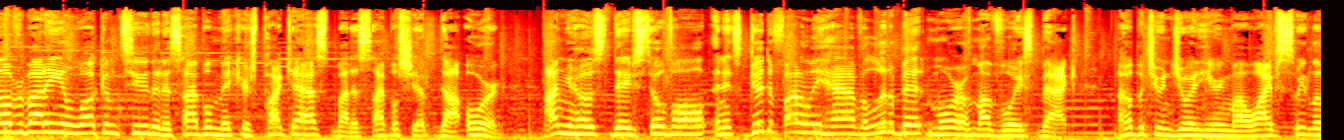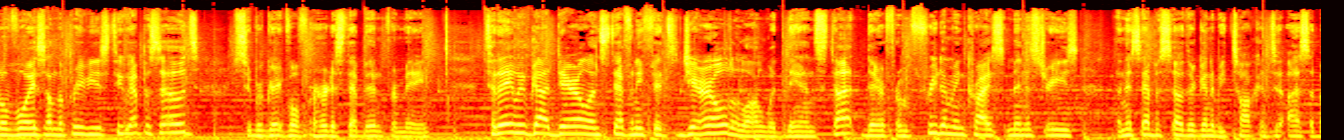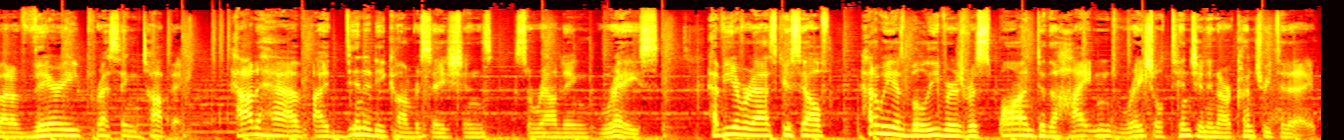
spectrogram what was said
Hello, everybody, and welcome to the Disciple Makers Podcast by discipleship.org. I'm your host, Dave Stovall, and it's good to finally have a little bit more of my voice back. I hope that you enjoyed hearing my wife's sweet little voice on the previous two episodes. Super grateful for her to step in for me. Today we've got Daryl and Stephanie Fitzgerald along with Dan Studt. They're from Freedom in Christ Ministries. In this episode, they're going to be talking to us about a very pressing topic how to have identity conversations surrounding race. Have you ever asked yourself, how do we as believers respond to the heightened racial tension in our country today?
